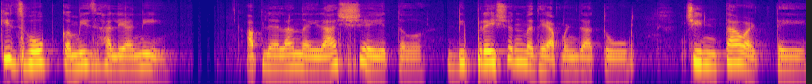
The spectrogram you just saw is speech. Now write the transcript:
की झोप कमी झाल्याने आपल्याला नैराश्य येतं डिप्रेशनमध्ये आपण जातो चिंता वाटते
